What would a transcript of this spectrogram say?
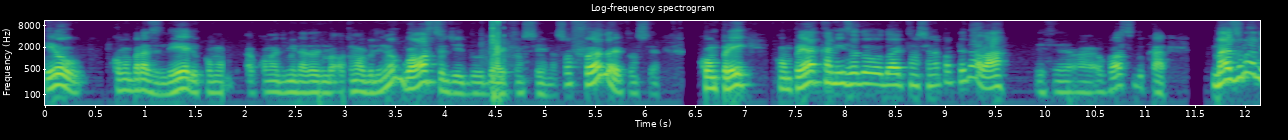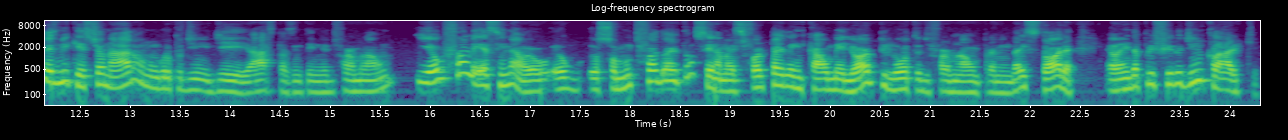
eu, como brasileiro, como, como admirador de automobilismo, eu gosto de, do, do Ayrton Senna, sou fã do Ayrton Senna. Comprei, comprei a camisa do, do Ayrton Senna para pedalar. Eu gosto do cara. Mais uma vez me questionaram num grupo de, de aspas, entendido de Fórmula 1, e eu falei assim: não, eu, eu, eu sou muito fã do Ayrton Senna, mas se for para elencar o melhor piloto de Fórmula 1 para mim da história, eu ainda prefiro o Jim Clark.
